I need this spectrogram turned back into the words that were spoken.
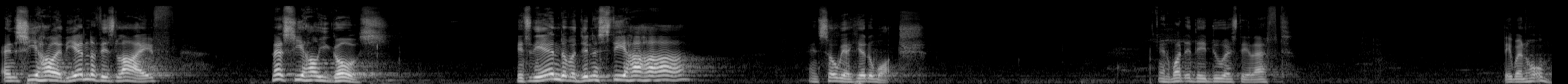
and see how at the end of his life, let's see how he goes. It's the end of a dynasty, ha ha ha. And so we are here to watch. And what did they do as they left? They went home,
